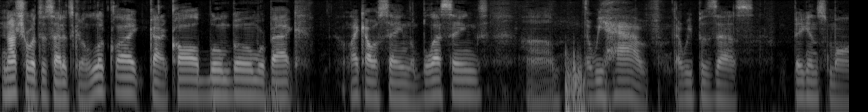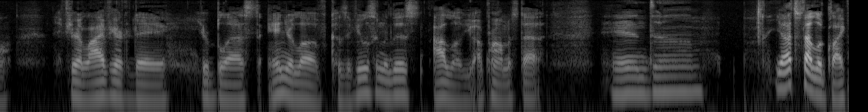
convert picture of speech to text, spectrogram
not sure what this edit's going to look like. Got a call, boom, boom, we're back. Like I was saying, the blessings um, that we have, that we possess, big and small. If you're alive here today, you're blessed and you're loved. Because if you listen to this, I love you. I promise that. And um, yeah, that's what that looked like.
